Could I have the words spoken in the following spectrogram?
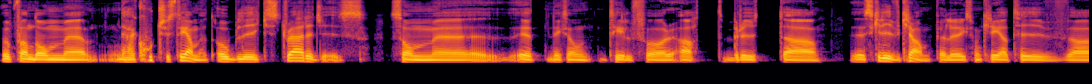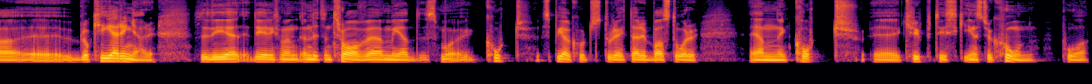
uppfann de eh, det här kortsystemet, Oblique Strategies, som eh, är liksom till för att bryta skrivkramp eller liksom kreativa blockeringar. Så det är, det är liksom en, en liten trave med små kort, spelkortsstorlek där det bara står en kort kryptisk instruktion på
